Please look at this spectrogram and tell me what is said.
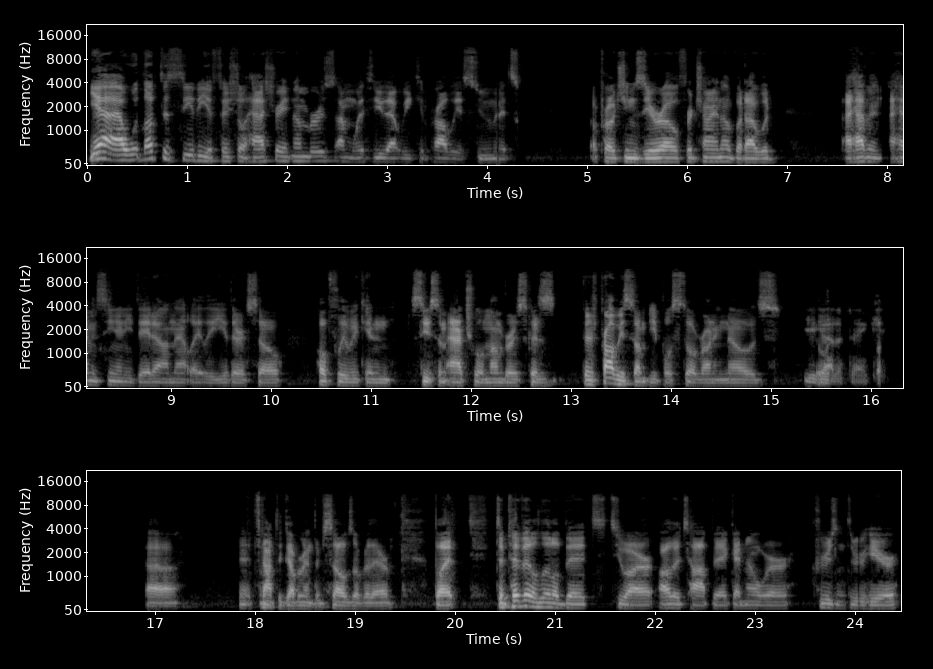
Yeah, I would love to see the official hash rate numbers. I'm with you that we can probably assume it's approaching zero for China, but I would I haven't I haven't seen any data on that lately either. So hopefully we can see some actual numbers because there's probably some people still running nodes. You got to think. Uh, it's not the government themselves over there. But to pivot a little bit to our other topic, I know we're cruising through here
